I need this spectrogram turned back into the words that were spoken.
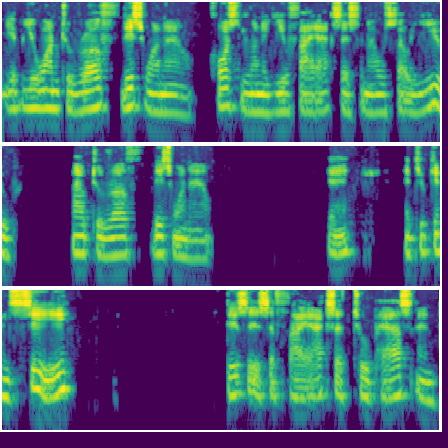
if you want to rough this one out of course you're going to use five axis and I will show you how to rough this one out. Okay? And you can see this is a five axis two pass and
